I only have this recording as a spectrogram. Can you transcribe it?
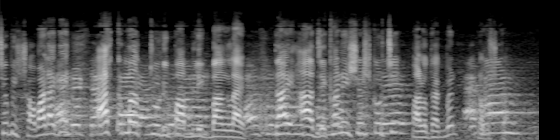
ছবি সবার আগে একমাত্র রিপাবলিক বাংলায়। তাই আজ এখানেই শেষ করছি। ভালো থাকবেন। নমস্কার।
